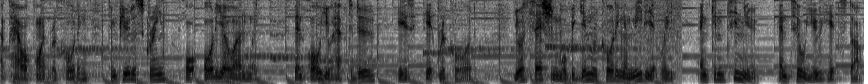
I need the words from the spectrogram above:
a PowerPoint recording, computer screen, or audio only. Then all you have to do is hit record. Your session will begin recording immediately and continue until you hit stop.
